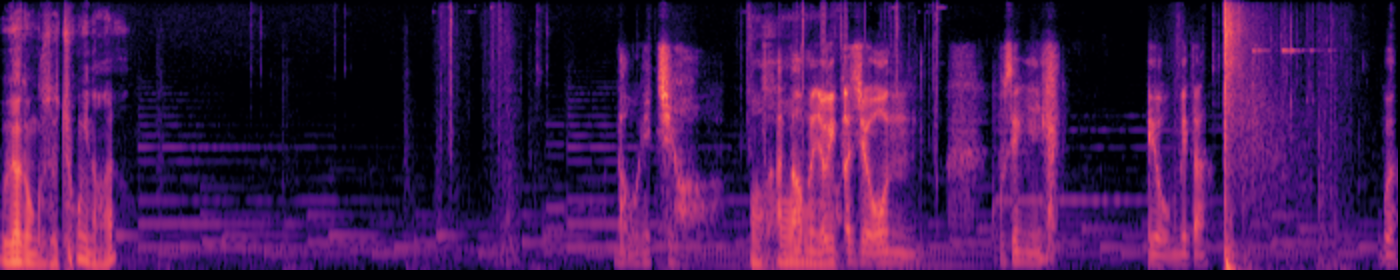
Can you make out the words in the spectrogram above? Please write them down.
의학연구소에 총이 나와요? 나오겠지요. 어허. 안 나오면 여기까지 온 고생이 옵니다. 뭐야?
